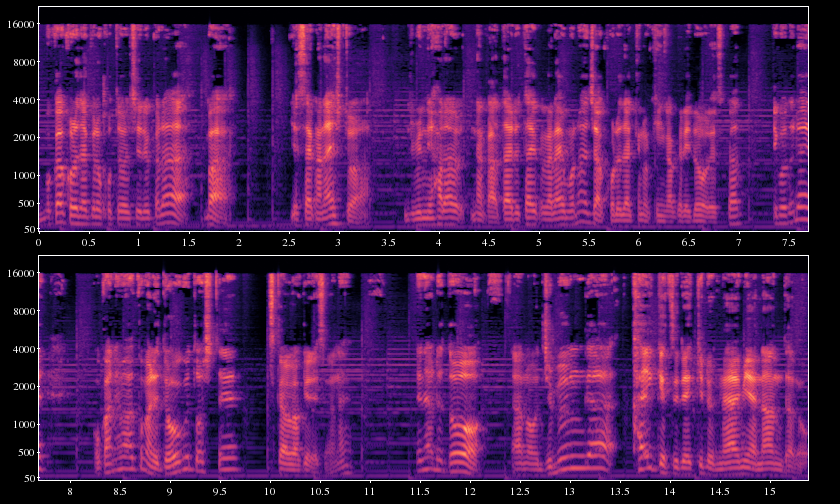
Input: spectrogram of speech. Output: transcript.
僕はこれだけのことをしているから、まあ、野菜がない人は自分に払う、なんか与える対価がないものは、じゃあこれだけの金額でどうですかっていうことで、お金はあくまで道具として使うわけですよね。ってなると、あの自分が解決できる悩みは何だろう？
